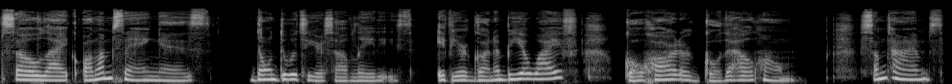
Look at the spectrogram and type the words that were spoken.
So, like, all I'm saying is don't do it to yourself, ladies. If you're gonna be a wife, go hard or go the hell home. Sometimes,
